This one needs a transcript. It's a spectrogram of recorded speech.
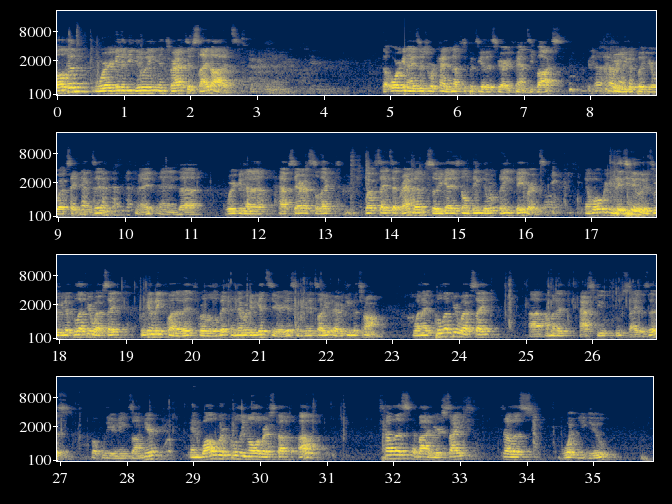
welcome. We're going to be doing interactive site audits. The organizers were kind enough to put together this very fancy box for you to put your website names in, right? And uh, we're going to have Sarah select websites at random so you guys don't think that we're playing favorites. And what we're going to do is we're going to pull up your website, we're going to make fun of it for a little bit, and then we're going to get serious and we're going to tell you everything that's wrong. When I pull up your website, uh, I'm going to ask you whose site is this. Hopefully your name's on here. And while we're pulling all of our stuff up, tell us about your site, tell us what you do,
